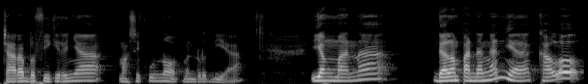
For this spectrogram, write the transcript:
Cara berpikirnya masih kuno menurut dia. Yang mana dalam pandangannya kalau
